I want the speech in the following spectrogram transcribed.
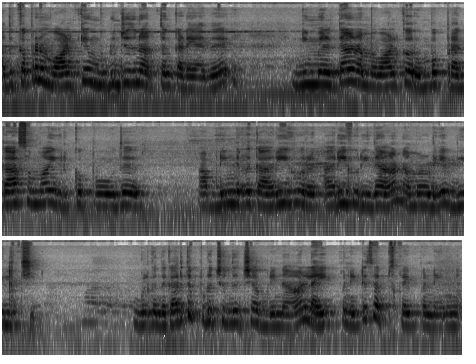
அதுக்கப்புறம் நம்ம வாழ்க்கையே முடிஞ்சதுன்னு அர்த்தம் கிடையாது. இனிமேல் தான் நம்ம வாழ்க்கை ரொம்ப பிரகாசமாக இருக்க போகுது. அப்படிங்கிறதுக்கு அறிகுறி அறிகுறி தான் நம்மளுடைய வீழ்ச்சி. உங்களுக்கு இந்த கருத்து பிடிச்சிருந்துச்சு அப்படின்னா லைக் பண்ணிவிட்டு சப்ஸ்கிரைப் பண்ணிடுங்க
